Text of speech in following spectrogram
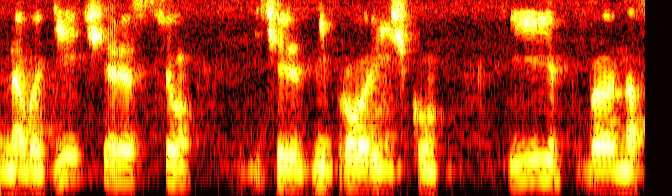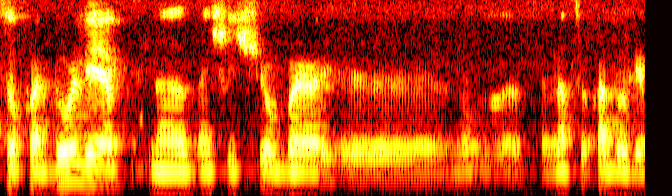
на воді через цю через Дніпро річку, і е, на суходолі, е, значить, щоб ну, на суходолі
